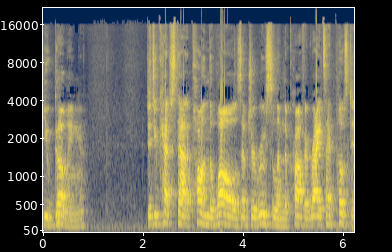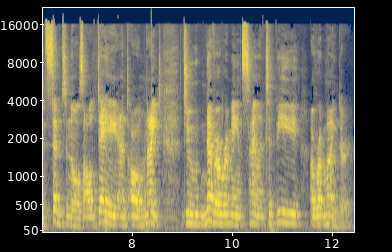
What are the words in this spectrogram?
you going. Did you catch that? Upon the walls of Jerusalem, the prophet writes, I posted sentinels all day and all night to never remain silent, to be a reminder,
